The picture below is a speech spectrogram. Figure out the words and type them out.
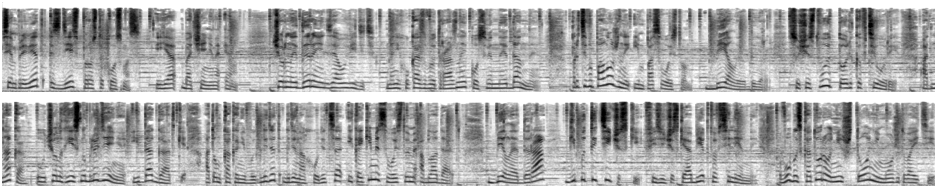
Всем привет, здесь «Просто космос». Я Баченина М. Черные дыры нельзя увидеть. На них указывают разные косвенные данные. Противоположные им по свойствам – белые дыры – существуют только в теории. Однако у ученых есть наблюдения и догадки о том, как они выглядят, где находятся и какими свойствами обладают. Белая дыра – гипотетический физический объект во Вселенной, в область которого ничто не может войти.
